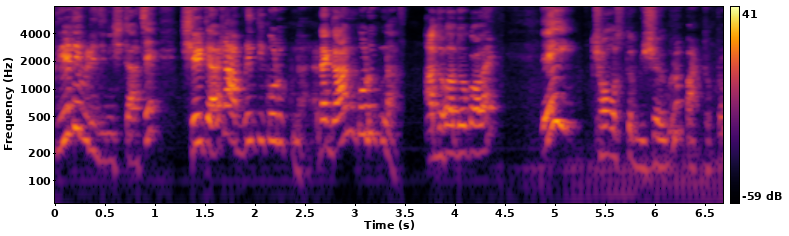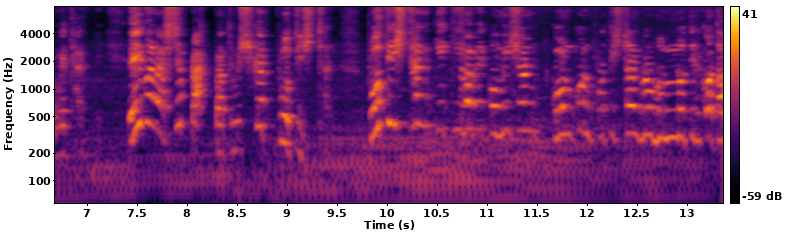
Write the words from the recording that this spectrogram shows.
ক্রিয়েটিভিটি জিনিসটা আছে, সেটা একটা আবৃত্তি করুক না, একটা গান করুক না, আধো আধো গলায়। এই সমস্ত বিষয়গুলো পাঠ্যক্রমে থাকবে। এইবার আসছে প্রাক প্রাথমিক শিক্ষার প্রতিষ্ঠান। প্রতিষ্ঠান কি কি হবে? কমিশন কোন কোন প্রতিষ্ঠানগুলোর উন্নতির কথা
